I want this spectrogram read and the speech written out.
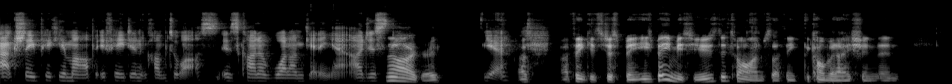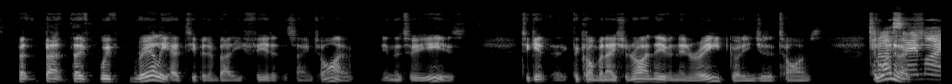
actually pick him up if he didn't come to us. Is kind of what I'm getting at. I just no, I agree. yeah. I think it's just been he's been misused at times. I think the combination and But but they've we've rarely had Tippett and Buddy fit at the same time in the two years to get the combination right. And even then, Reid got injured at times. Can The I say actu- my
